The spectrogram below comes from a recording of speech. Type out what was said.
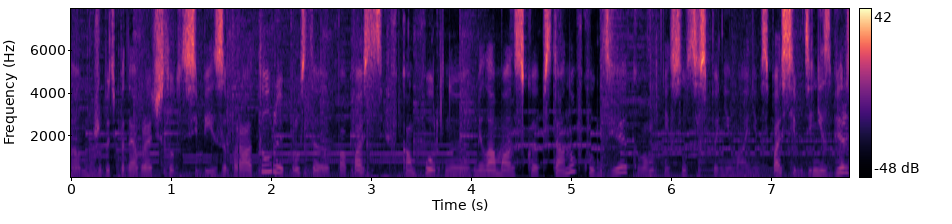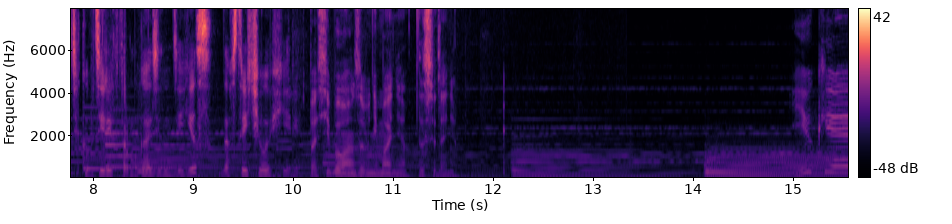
а, может быть, подобрать что-то себе из аппаратуры и просто попасть в комфортную меломанскую обстановку, где к вам отнесутся с пониманием. Спасибо. Денис Бердиков, директор магазина Диес. До встречи в эфире. Спасибо вам за внимание. До свидания. You came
